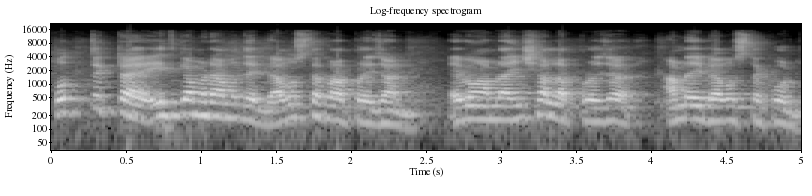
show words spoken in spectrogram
প্রত্যেকটা ঈদগাহ মাঠে আমাদের ব্যবস্থা করা প্রয়োজন এবং আমরা ইনশাল্লাহ প্রয়োজন আমরা এই ব্যবস্থা করব।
